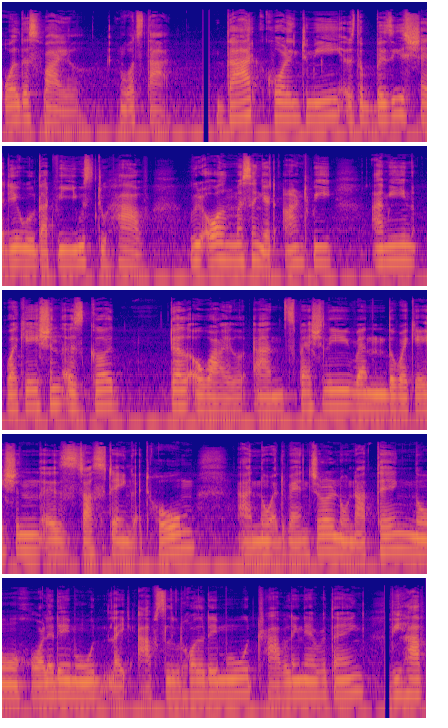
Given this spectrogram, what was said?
all this while. And what's that? That, according to me, is the busy schedule that we used to have. We're all missing it, aren't we? I mean, vacation is good till a while, and especially when the vacation is just staying at home and no adventure, no nothing, no holiday mood, like absolute holiday mood, traveling and everything. We have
